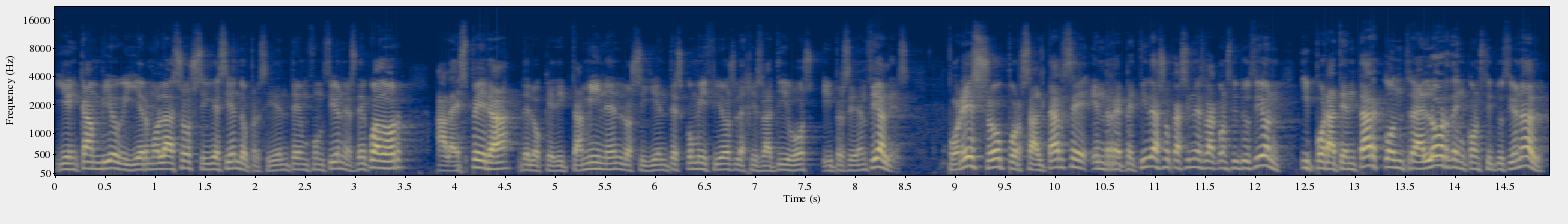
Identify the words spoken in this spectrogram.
y en cambio Guillermo Lasso sigue siendo presidente en funciones de Ecuador a la espera de lo que dictaminen los siguientes comicios legislativos y presidenciales. Por eso, por saltarse en repetidas ocasiones la Constitución y por atentar contra el orden constitucional,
